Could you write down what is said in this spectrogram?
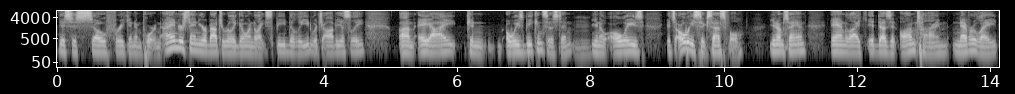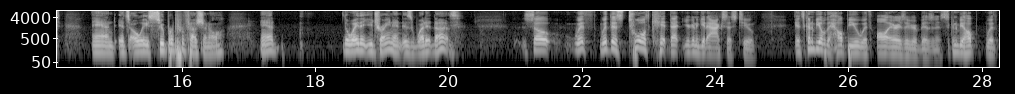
this is so freaking important. I understand you're about to really go into like speed to lead, which obviously um, AI can always be consistent. You know, always it's always successful. You know what I'm saying? And like it does it on time, never late, and it's always super professional. And the way that you train it is what it does. so with with this toolkit that you're going to get access to, it's going to be able to help you with all areas of your business. It's going to be help with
